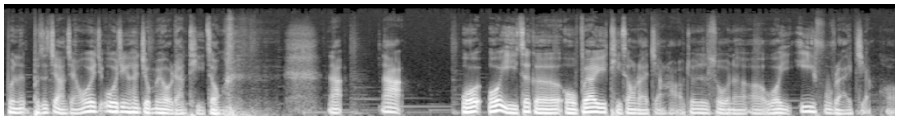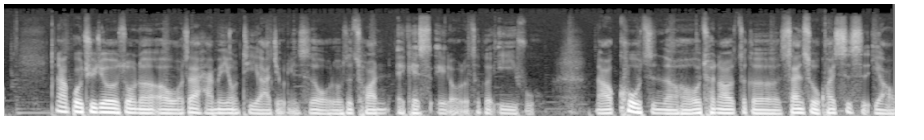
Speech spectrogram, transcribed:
不能不是这样讲，我已经我已经很久没有量体重。那那。我我以这个，我不要以体重来讲哈，就是说呢，呃，我以衣服来讲哈。那过去就是说呢，呃，我在还没用 T R 九零时候，我都是穿 X L 的这个衣服，然后裤子呢，我会穿到这个三十五快四十腰，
